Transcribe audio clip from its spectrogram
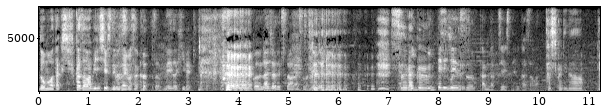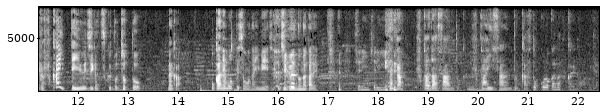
どうも私深沢ビニシウスでございます。そう目の開き方このラジオで伝わらないその目の開き方数学インテリジェンス感が強いですね深沢確かにななんか深いっていう字がつくとちょっとなんかお金持ってそうなイメージ自分の中でチャリンチャリンなんか深田さんとか深井さんとか懐かな深いのはみたいな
